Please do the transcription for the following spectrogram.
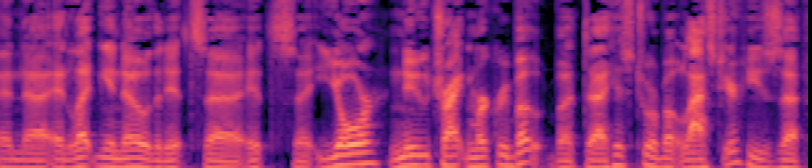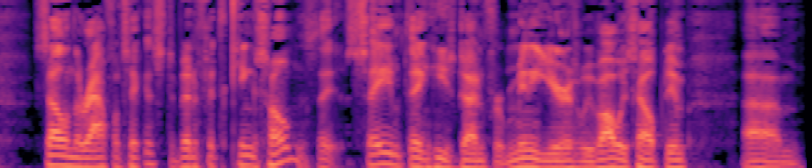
and, uh, and letting you know that it's, uh, it's, uh, your new Triton Mercury boat. But, uh, his tour boat last year, he's, uh, selling the raffle tickets to benefit the King's Home. It's the same thing he's done for many years. We've always helped him. Um,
